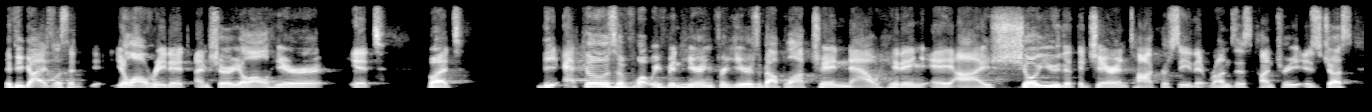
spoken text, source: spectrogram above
If you guys listen, you'll all read it. I'm sure you'll all hear it, but the echoes of what we've been hearing for years about blockchain now hitting AI show you that the gerontocracy that runs this country is just –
